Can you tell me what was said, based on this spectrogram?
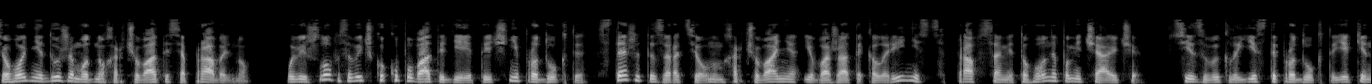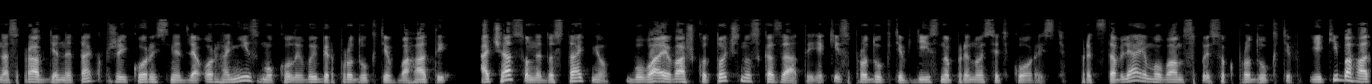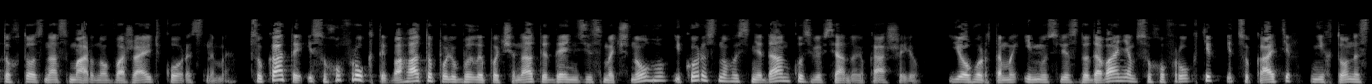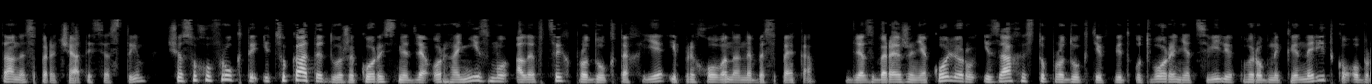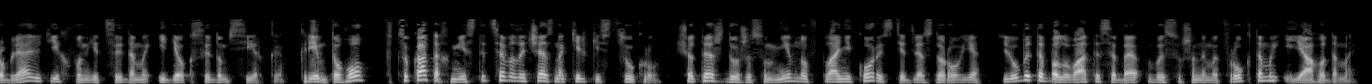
Сьогодні дуже модно харчуватися правильно. Увійшло в звичку купувати дієтичні продукти, стежити за раціоном харчування і вважати калорійність трав самі того не помічаючи. Всі звикли їсти продукти, які насправді не так вже й корисні для організму, коли вибір продуктів багатий, а часу недостатньо. Буває важко точно сказати, які з продуктів дійсно приносять користь. Представляємо вам список продуктів, які багато хто з нас марно вважають корисними. Цукати і сухофрукти багато полюбили починати день зі смачного і корисного сніданку з вівсяною кашею. Йогуртами і мюслі з додаванням сухофруктів і цукатів ніхто не стане сперечатися з тим, що сухофрукти і цукати дуже корисні для організму, але в цих продуктах є і прихована небезпека. Для збереження кольору і захисту продуктів від утворення цвілі виробники нерідко обробляють їх фунгіцидами і діоксидом сірки. Крім того, в цукатах міститься величезна кількість цукру, що теж дуже сумнівно в плані користі для здоров'я. Любите балувати себе висушеними фруктами і ягодами.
